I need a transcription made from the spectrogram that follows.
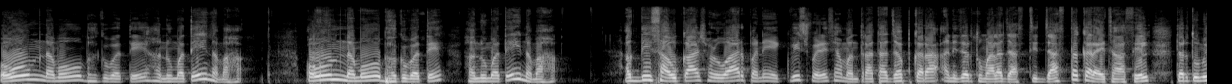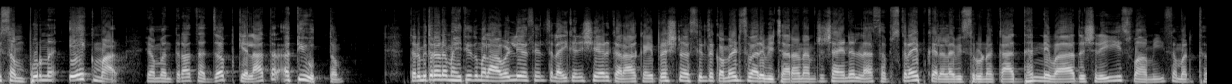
ओम नमो भगवते हनुमते नमः. ओम नमो भगवते हनुमते नमः. अगदी सावकाश हळुवारपणे एकवीस वेळेस या मंत्राचा जप करा आणि जर तुम्हाला जास्तीत जास्त करायचा असेल तर तुम्ही संपूर्ण एक माळ या मंत्राचा जप केला तर अतिउत्तम तर मित्रांनो माहिती तुम्हाला आवडली असेल तर लाईक आणि शेअर करा. काही प्रश्न असतील तर कमेंट्सद्वारे विचारा आणि आमच्या चॅनलला सबस्क्राईब करायला विसरू नका. धन्यवाद. श्री स्वामी समर्थ.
